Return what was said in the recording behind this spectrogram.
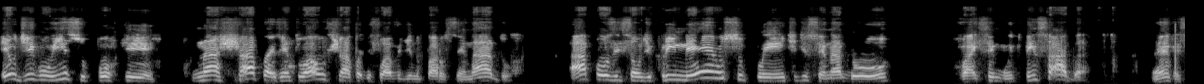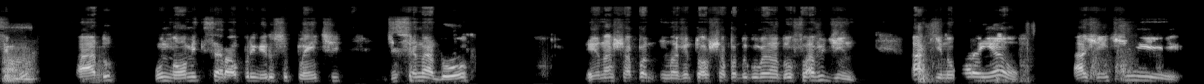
eu digo isso porque na chapa, eventual chapa de Flávio Dino para o Senado, a posição de primeiro suplente de senador vai ser muito pensada. Né? Vai ser muito pensado o nome que será o primeiro suplente de senador na, chapa, na eventual chapa do governador Flávio Dino. Aqui no Maranhão, a gente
